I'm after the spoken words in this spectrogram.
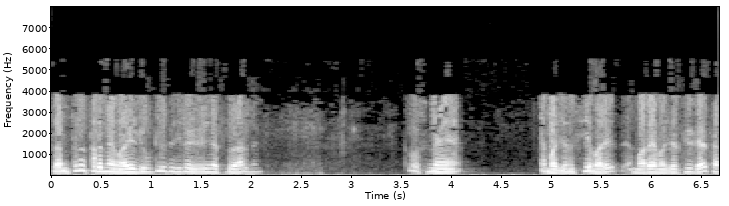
سن ترہتر میں ہماری ڈیوٹی ہوتی تھی اسپتال میں تو اس میں ایمرجنسی ہمارا ایمرجنسی ڈیتھ تھا۔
